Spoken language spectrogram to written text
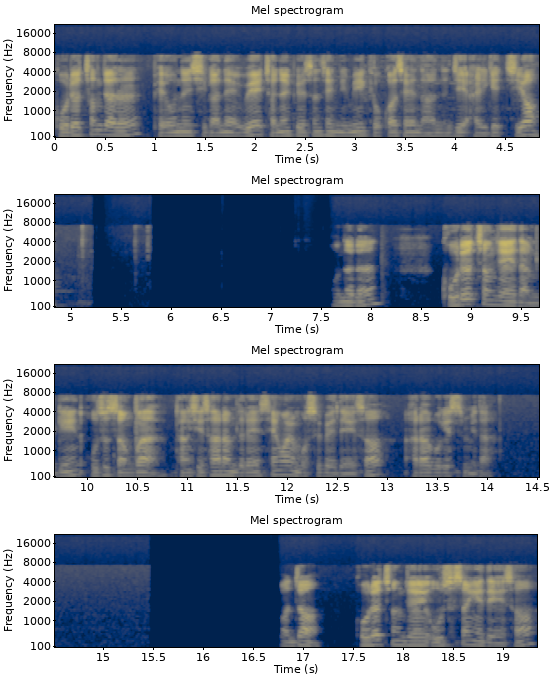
고려 청자를 배우는 시간에 왜 전영필 선생님이 교과서에 나왔는지 알겠지요? 오늘은 고려 청자에 담긴 우수성과 당시 사람들의 생활 모습에 대해서 알아보겠습니다. 먼저 고려 청자의 우수성에 대해서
